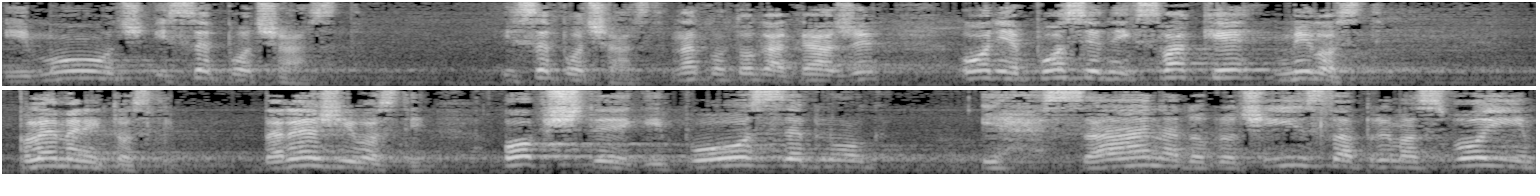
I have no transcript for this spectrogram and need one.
i moć i sve počast. I sve počast. Nakon toga kaže, on je posjednik svake milosti, plemenitosti, dareživosti, opšteg i posebnog ihsana dobročinstva prema svojim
